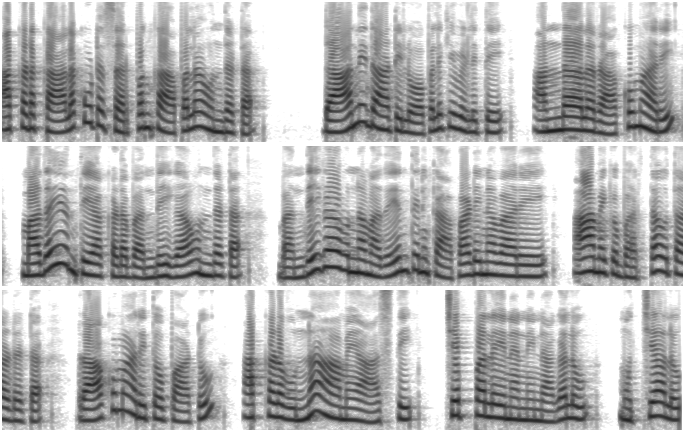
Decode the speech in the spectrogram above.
అక్కడ కాలకూట సర్పం కాపలా ఉందట. దాన్ని దాటి లోపలికి వెళితే అందాల రాకుమారి మదయంతి అక్కడ బందీగా ఉందట. బందీగా ఉన్న మదయంతిని కాపాడిన వారే. ఆమెకు భర్త అవుతాడట. రాకుమారితో పాటు అక్కడ ఉన్న ఆమె ఆస్తి చెప్పలేనన్ని నగలు ముత్యాలు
